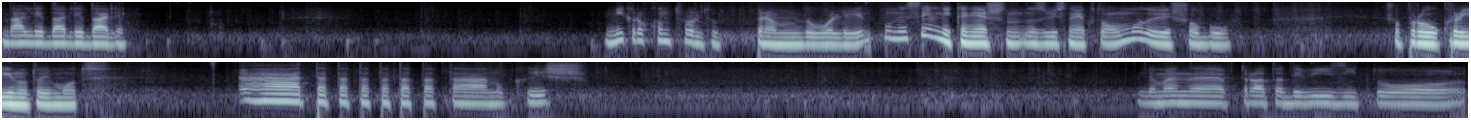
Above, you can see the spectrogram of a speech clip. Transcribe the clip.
Далі, далі, далі. Мікроконтроль тут прям доволі. Ну, не сильний, звісно, звісно, як в тому модові, що був. Що про Україну той мод. А, та-та-та-та-та-та-та. Ну киш. Для мене втрата дивізій то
